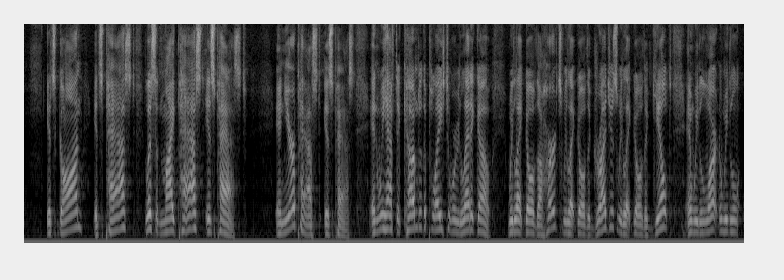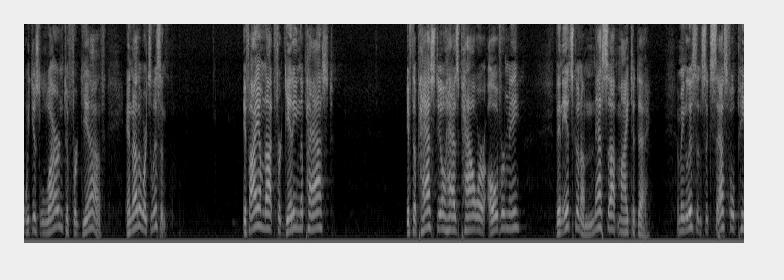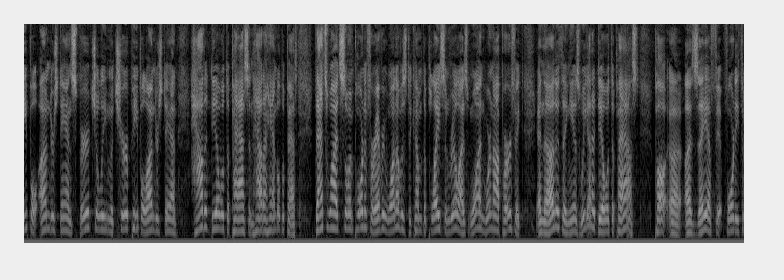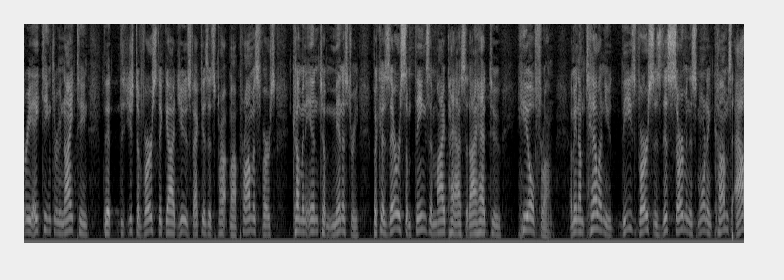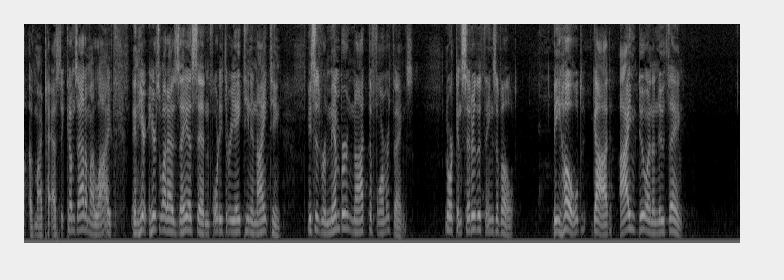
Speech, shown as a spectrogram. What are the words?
It's gone, it's past. Listen, my past is past, and your past is past. And we have to come to the place to where we let it go. We let go of the hurts, we let go of the grudges, we let go of the guilt, and we learn we, we just learn to forgive. In other words, listen, if I am not forgetting the past, if the past still has power over me, then it's going to mess up my today. I mean, listen, successful people understand, spiritually mature people understand how to deal with the past and how to handle the past. That's why it's so important for every one of us to come to place and realize one, we're not perfect. And the other thing is, we got to deal with the past. Paul, uh, Isaiah 43, 18 through 19, that, just a verse that God used. Fact is, it's my promise verse coming into ministry because there were some things in my past that I had to heal from. I mean, I'm telling you, these verses, this sermon this morning comes out of my past. It comes out of my life. And here, here's what Isaiah said in 43, 18, and 19. He says, Remember not the former things, nor consider the things of old. Behold, God, I'm doing a new thing.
